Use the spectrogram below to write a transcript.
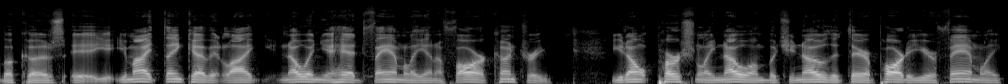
because eh, it, you might think of it like knowing you had family in a far country. You don't personally know them, but you know that they're a part of your family.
